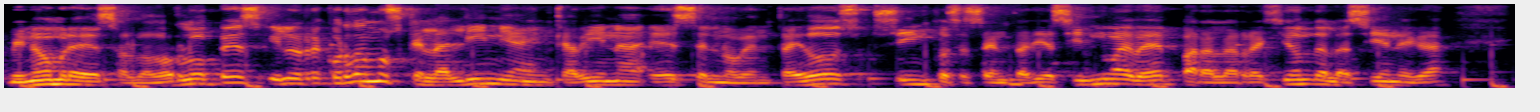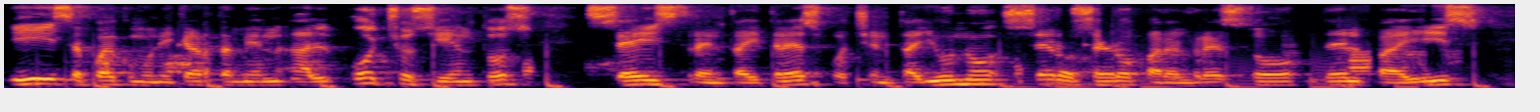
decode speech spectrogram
Mi nombre es Salvador López y les recordamos que la línea en cabina es el 92 560 19 para la región de la Ciénega y se puede comunicar también al 800 633 81 00 para el resto del país.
